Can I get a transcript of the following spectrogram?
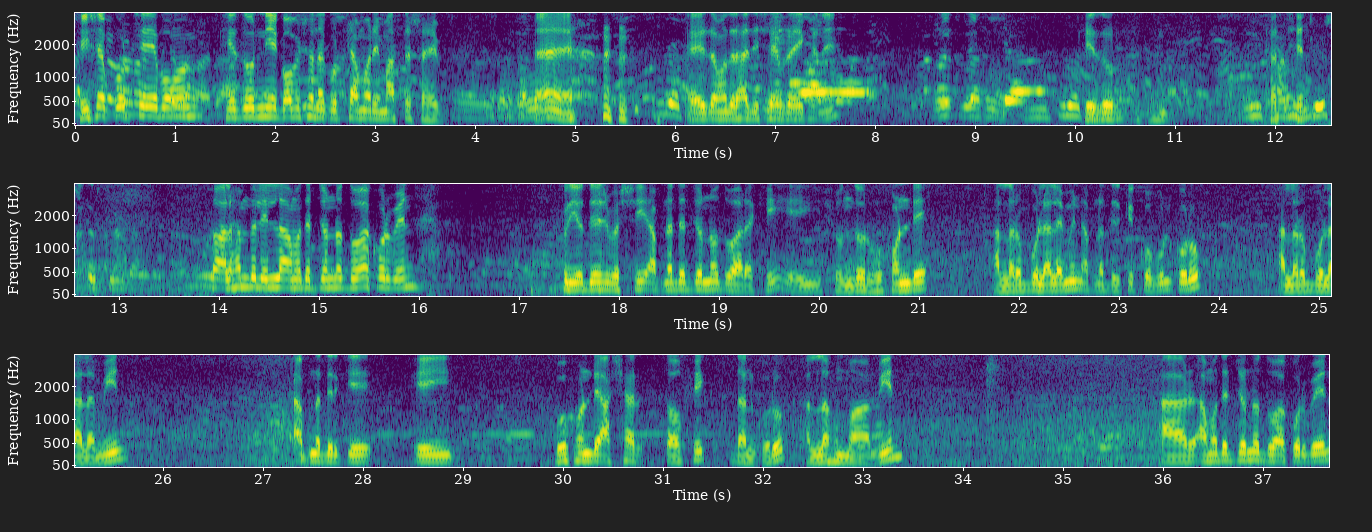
হিসাব করছে এবং খেজুর নিয়ে গবেষণা করছে আমার এই মাস্টার সাহেব। হ্যাঁ এই যে আমাদের হাজি সাহেবরা এখানে। খেজুর খাচ্ছেন। তো আলহামদুলিল্লাহ আমাদের জন্য দোয়া করবেন। প্রিয় দেশবাসী, আপনাদের জন্য দোয়া রাখি এই সুন্দর ভূখণ্ডে। আল্লাহ রব্বুল আলমিন আপনাদেরকে কবুল করুক। আল্লাহ রব্বুল আলমিন আপনাদেরকে এই ভূখণ্ডে আসার তৌফিক দান করুক। আল্লাহ আমিন। আর আমাদের জন্য দোয়া করবেন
